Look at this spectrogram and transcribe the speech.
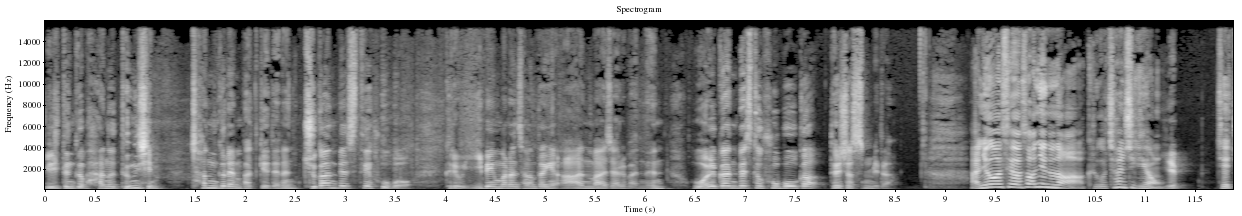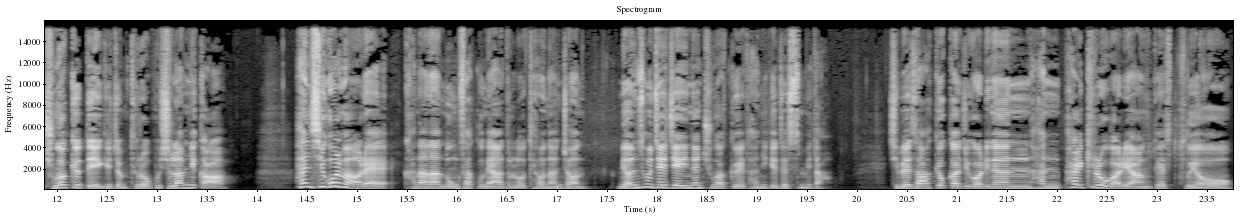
1등급 한우 등심 1000g 받게 되는 주간 베스트 후보, 그리고 200만원 상당의 안마자를 받는 월간 베스트 후보가 되셨습니다. 안녕하세요, 써니 누나. 그리고 천식이 형. 예. 제 중학교 때 얘기 좀 들어보실랍니까? 한 시골 마을에 가난한 농사꾼의 아들로 태어난 전 면소재지에 있는 중학교에 다니게 됐습니다. 집에서 학교까지 거리는 한 8km가량 됐고요.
